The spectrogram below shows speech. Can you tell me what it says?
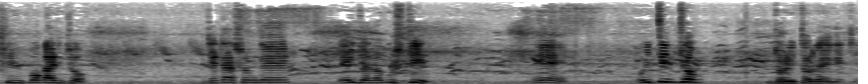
শিল্পকার্য যেটার সঙ্গে এই জনগোষ্ঠীর ঐতিহ্য জড়িত রয়ে গেছে।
